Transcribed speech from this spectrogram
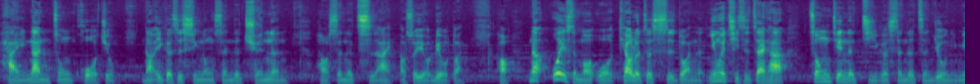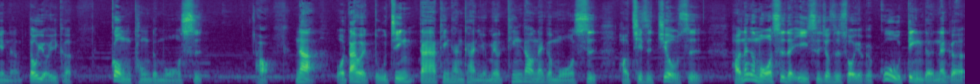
海难中获救，然后一个是形容神的全能，好，神的慈爱，啊，所以有六段。好，那为什么我挑了这四段呢？因为其实在它中间的几个神的拯救里面呢，都有一个共通的模式。好，那。我待会读经，大家听看看有没有听到那个模式？好，其实就是好，那个模式的意思就是说有个固定的那个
